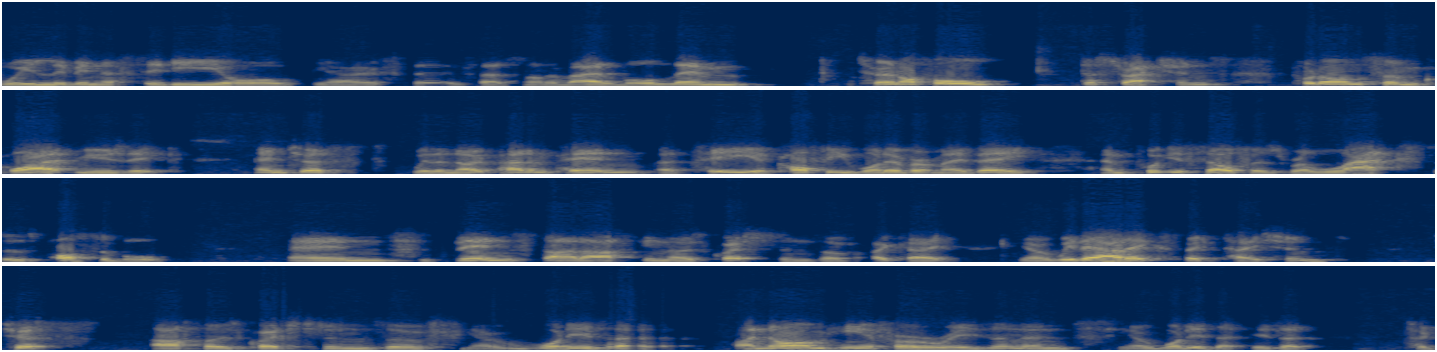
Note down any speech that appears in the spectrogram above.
we live in a city or you know if, if that's not available, then turn off all distractions, put on some quiet music, and just with a notepad and pen, a tea, a coffee, whatever it may be, and put yourself as relaxed as possible, and then start asking those questions of okay you know, without expectation, just ask those questions of, you know, what is it? I know I'm here for a reason, and you know, what is it? Is it to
